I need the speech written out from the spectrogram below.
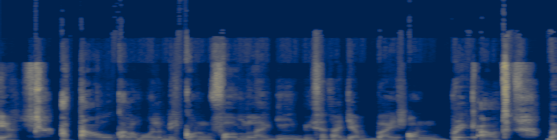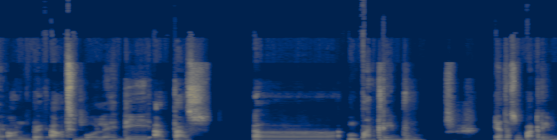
ya. Atau kalau mau lebih confirm lagi bisa saja buy on breakout. Buy on breakout boleh di atas uh, eh, 4000 di atas 4000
